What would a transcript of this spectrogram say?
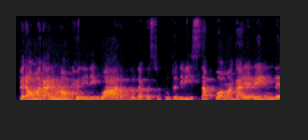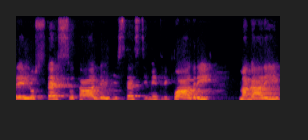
però magari un occhio di riguardo da questo punto di vista può magari rendere lo stesso taglio e gli stessi metri quadri magari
